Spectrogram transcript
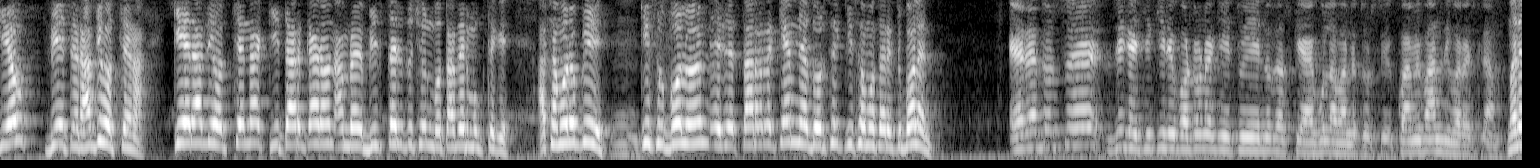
কেউ বিয়েতে রাজি হচ্ছে না। কে রাজি হচ্ছে না কি তার কারণ আমরা বিস্তারিত শুনব তাদের মুখ থেকে। আচ্ছা মুরব্বী কিছু বলুন এই যে তারা কেমনে ধরছে কি সমস্যা একটু বলেন। এরা ধরছে জিগাইছে কি রে ঘটনা কি? তুই এনো আজকে বানে ধরছে? কো আমি পান দিবার আসলাম। মানে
